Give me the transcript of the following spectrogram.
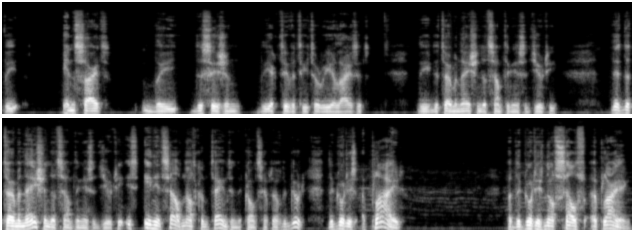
the insight, the decision, the activity to realize it, the determination that something is a duty. The determination that something is a duty is in itself not contained in the concept of the good. The good is applied, but the good is not self-applying.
